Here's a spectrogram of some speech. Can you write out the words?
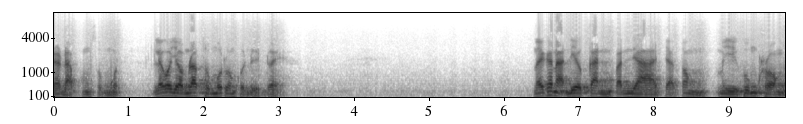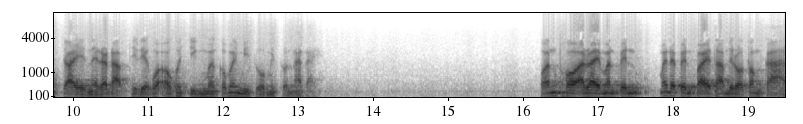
ระดับของสมมติ แล้วก็ยอมรับสมมติของคนอื่นด้วย ในขณะเดียวกันปัญญาจะต้องมีคุ้มครองใจในระดับที่เรียกว่าเอาเข้าจริงมันก็ไม่มีตัวมีตนอะไรเพราะพออะไรมันเป็นไม่ได้เป็นไปตามที่เราต้องการ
